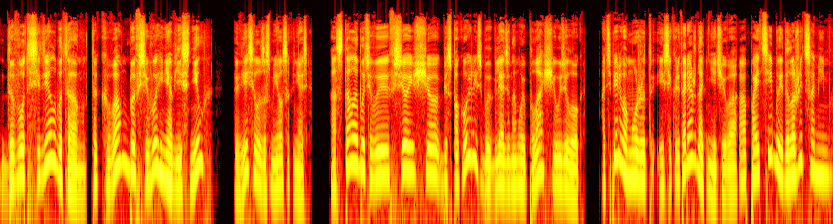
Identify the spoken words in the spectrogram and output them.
«Да вот сидел бы там, так вам бы всего и не объяснил», — весело засмеялся князь. «А стало быть, вы все еще беспокоились бы, глядя на мой плащ и узелок, а теперь вам, может, и секретаря ждать нечего, а пойти бы и доложить самим».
